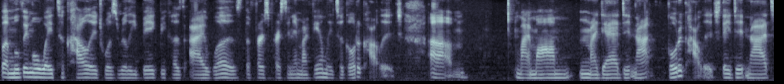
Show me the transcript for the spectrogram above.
But moving away to college was really big because I was the first person in my family to go to college. Um, my mom my dad did not go to college. They did not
